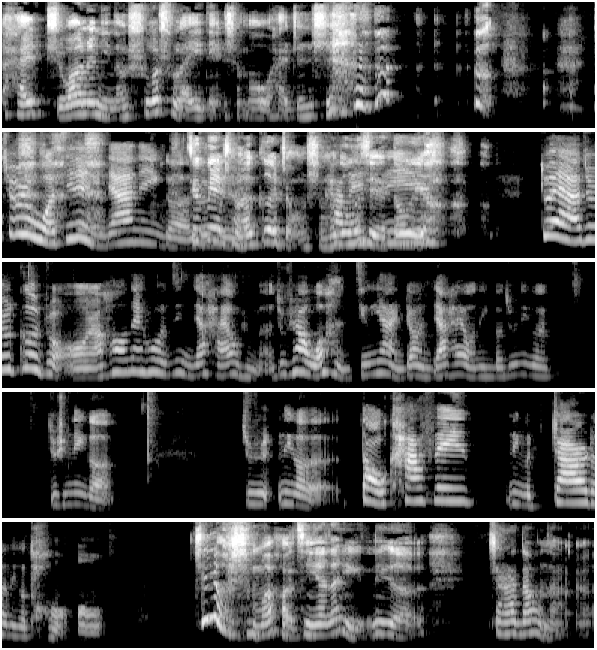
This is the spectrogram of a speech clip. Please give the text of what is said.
还指望着你能说出来一点什么，我还真是 就是我记得你家那个就变成了各种什么东西都有。对啊，就是各种。然后那会儿我记得你家还有什么，就是让我很惊讶，你知道你家还有那个，就是那个，就是那个，就是那个倒咖啡那个渣儿的那个桶。这有什么好惊讶？那你那个渣到哪儿啊？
